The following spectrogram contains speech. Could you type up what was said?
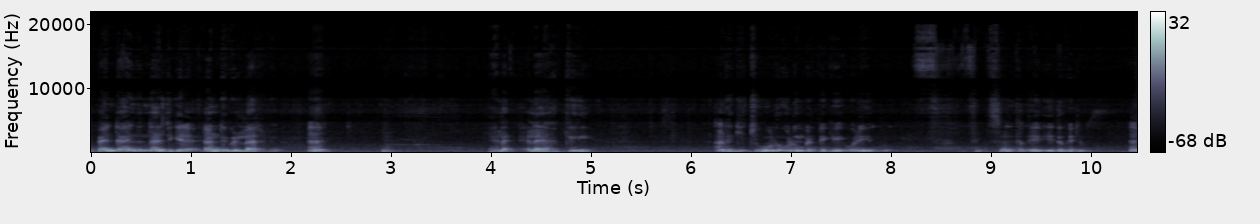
ഇപ്പം എന്റെ നിന്ന് വെച്ചിരിക്കുക രണ്ട് പിള്ളേരാണ് ഏഹ് ഇള ഇളയാക്ക് ആണെങ്കിൽ ചൂട് കൂടുമ്പോഴത്തേക്ക് ഒരു ഫിക്സ് ഇത് വരും. ഏ?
